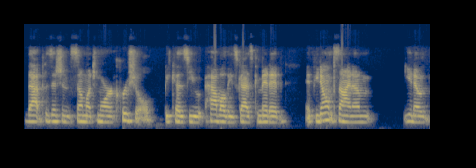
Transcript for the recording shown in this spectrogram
that position so much more crucial because you have all these guys committed. If you don't sign them, you know,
